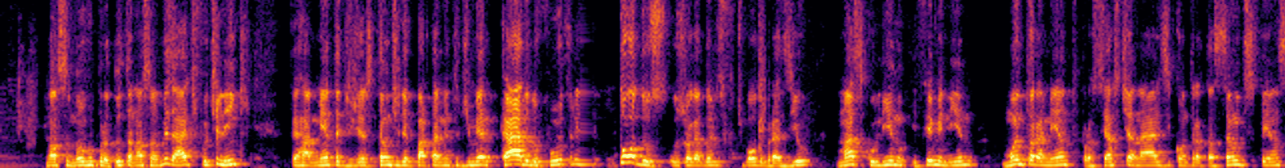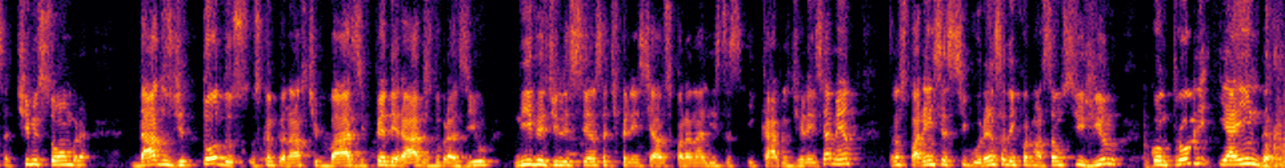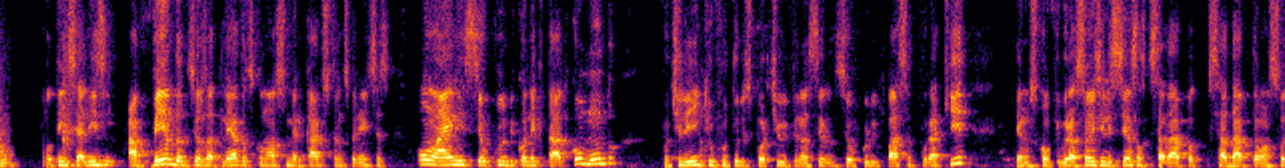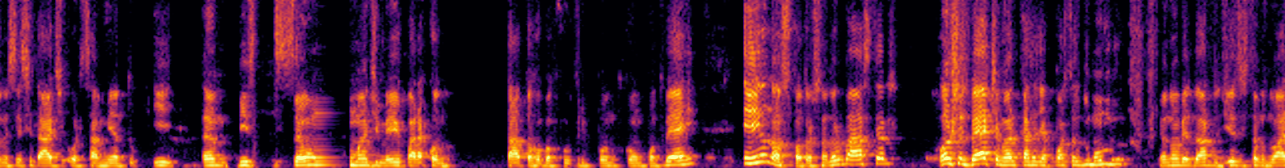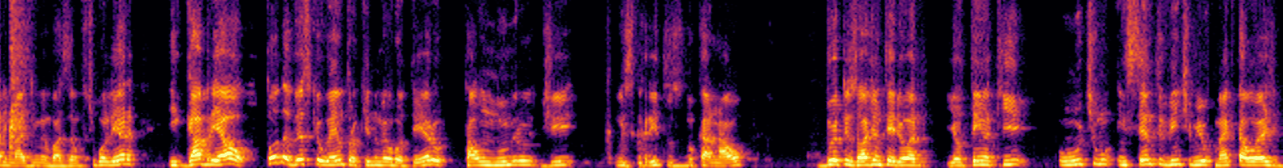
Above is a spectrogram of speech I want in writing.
nosso novo produto, a nossa novidade, Futlink ferramenta de gestão de departamento de mercado do Futre, todos os jogadores de futebol do Brasil, masculino e feminino, monitoramento, processo de análise, contratação e dispensa, time sombra, dados de todos os campeonatos de base federados do Brasil, níveis de licença diferenciados para analistas e cargos de gerenciamento, transparência, segurança da informação, sigilo, controle e ainda potencialize a venda dos seus atletas com o nosso mercado de transferências online, seu clube conectado com o mundo. Futlink, o futuro esportivo e financeiro do seu clube passa por aqui. Temos configurações e licenças que se adaptam, se adaptam à sua necessidade, orçamento e ambição. Mande e-mail para contato.futre.com.br. E o nosso patrocinador Baster, OneXBet, a maior casa de apostas do mundo. Meu nome é Eduardo Dias, estamos no ar em mais uma invasão futeboleira. E Gabriel, toda vez que eu entro aqui no meu roteiro, tá um número de inscritos no canal do episódio anterior. E eu tenho aqui o último em 120 mil. Como é que tá hoje?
